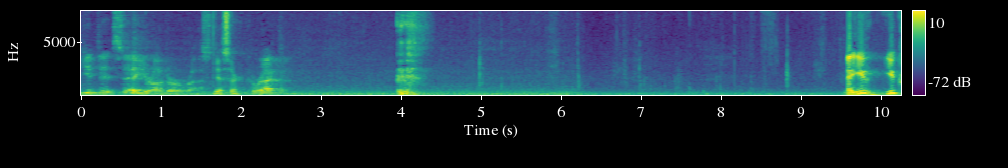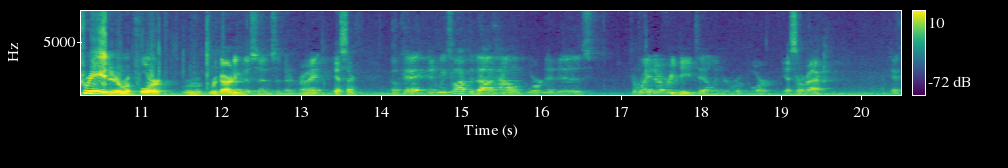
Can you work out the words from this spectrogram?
you did say you're under arrest, Yes, sir. correct? Now, you, you created a report re- regarding this incident, right? Yes, sir. Okay, and we talked about how important it is to write every detail in your report. Yes, sir. Correct? Okay.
